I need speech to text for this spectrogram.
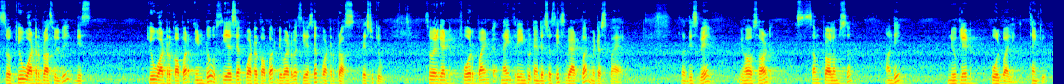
So q water brass will be this. Q water copper into csf water copper divided by csf water brass raised to cube. So we'll get 4.93 into 10 raised to 6 watt per meter square. So this way you have solved some problems on the nucleate pool boiling. Thank you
